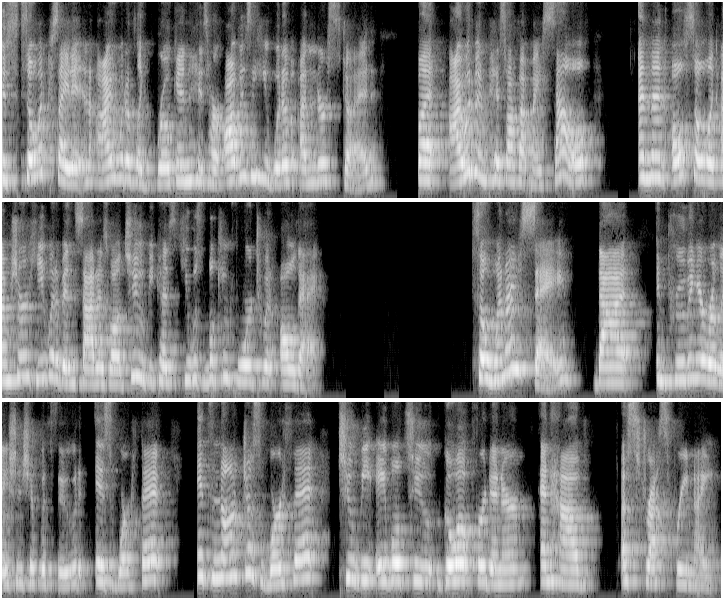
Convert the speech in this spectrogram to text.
is so excited and I would have like broken his heart. Obviously, he would have understood, but I would have been pissed off at myself and then also, like, I'm sure he would have been sad as well, too, because he was looking forward to it all day. So when I say that improving your relationship with food is worth it, it's not just worth it to be able to go out for dinner and have a stress free night.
